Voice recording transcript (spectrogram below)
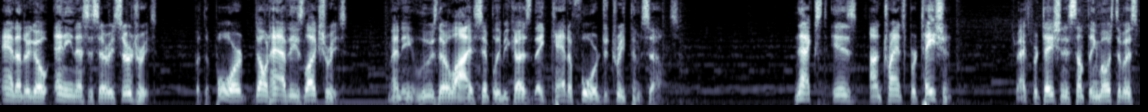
and undergo any necessary surgeries. But the poor don't have these luxuries. Many lose their lives simply because they can't afford to treat themselves. Next is on transportation. Transportation is something most of us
